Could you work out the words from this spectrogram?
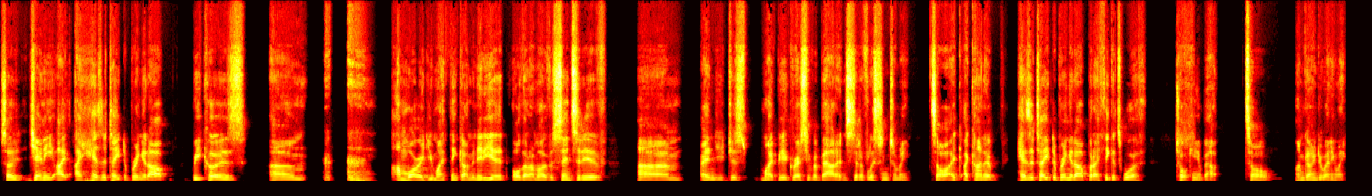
So, Jenny, I, I hesitate to bring it up because um, I'm worried you might think I'm an idiot or that I'm oversensitive, um, and you just might be aggressive about it instead of listening to me. So I, I kind of hesitate to bring it up, but I think it's worth talking about. So I'm going to anyway.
